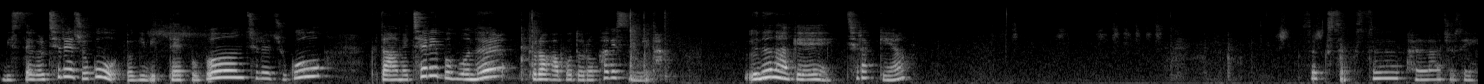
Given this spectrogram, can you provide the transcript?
밑색을 칠해주고 여기 밑에 부분 칠해주고 그 다음에 체리 부분을 들어가 보도록 하겠습니다. 은은하게 칠할게요. 쓱쓱쓱 발라주세요.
